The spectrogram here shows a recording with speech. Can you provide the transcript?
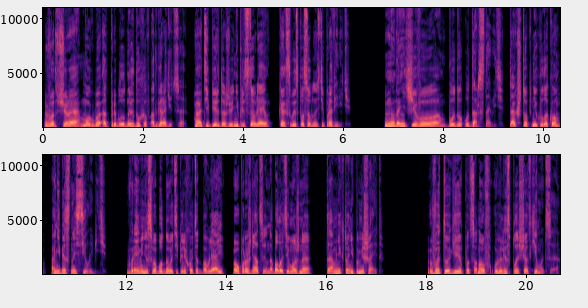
Вот вчера мог бы от приблудных духов отгородиться, а теперь даже не представляю, как свои способности проверить. Ну да ничего, буду удар ставить. Так, чтоб не кулаком, а небесной силой бить. Времени свободного теперь хоть отбавляй, а упражняться на болоте можно. Там никто не помешает. В итоге пацанов увели с площадки мыться,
